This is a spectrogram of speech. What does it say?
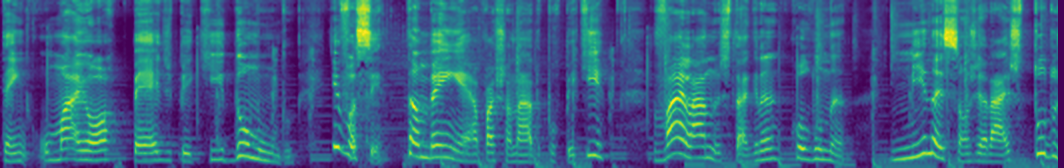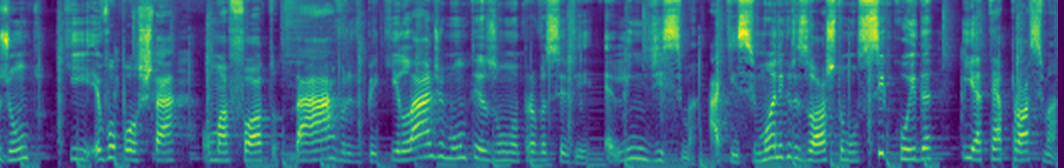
tem o maior pé de pequi do mundo. E você, também é apaixonado por pequi? Vai lá no Instagram, coluna Minas São Gerais, tudo junto, que eu vou postar uma foto da árvore do pequi lá de Montezuma para você ver. É lindíssima. Aqui Simone Crisóstomo, se cuida e até a próxima.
